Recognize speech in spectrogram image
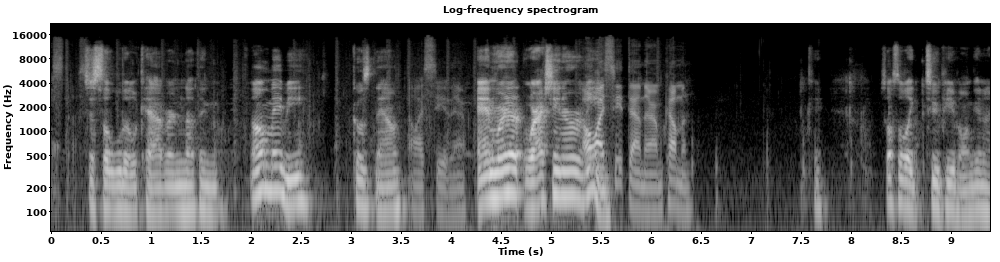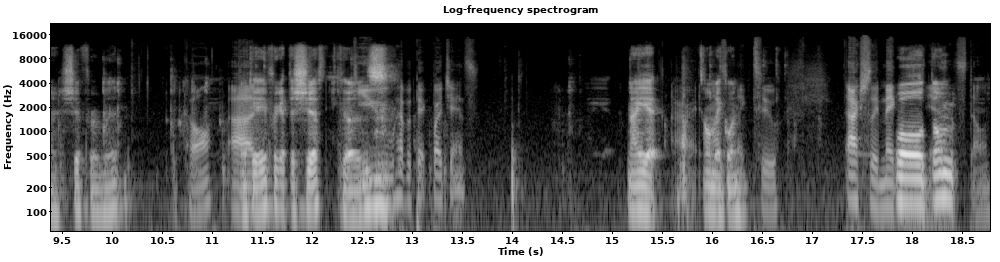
stuff. it's just a little cavern. Nothing. Oh, maybe goes down. Oh, I see it there. And we're we're actually in a ravine. Oh, I see it down there. I'm coming. Okay. It's also like two people. I'm gonna shift for a bit. Call. Uh, okay, forget the shift Do you have a pick by chance? not yet. All right. I'll make one. Make two. Actually, make. Well, yeah, don't- Stone.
